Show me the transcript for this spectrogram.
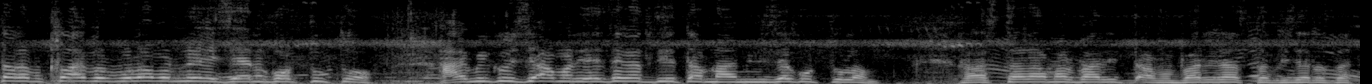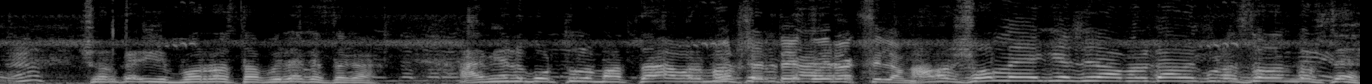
তারা বলাবার নিয়ে এসে ঘর তুলতো আমি কইছি আমার এই জায়গা দিতাম না আমি নিজে করতুলাম রাস্তাটা আমার বাড়ি আমার বাড়ির রাস্তা ভিজা রাস্তা। সরকারি বড় রাস্তা ফিরে গেছে গা। আমি এনে করতুলাম মাথা আমার মানুষের আমার সরলে গিয়েছিল আমার গাড়িগুলো চলন ধরছে।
